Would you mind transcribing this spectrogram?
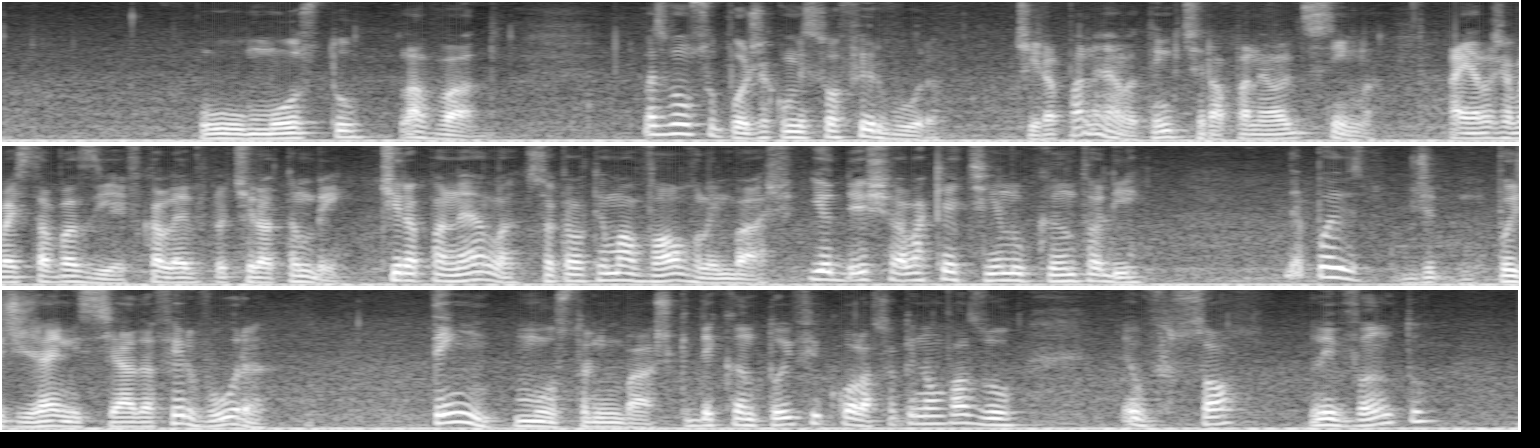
o mosto lavado. Mas vamos supor, já começou a fervura. Tira a panela, tem que tirar a panela de cima. Aí ela já vai estar vazia, fica leve para tirar também. Tira a panela, só que ela tem uma válvula embaixo. E eu deixo ela quietinha no canto ali. Depois de, depois de já iniciada a fervura, tem mosto ali embaixo que decantou e ficou lá, só que não vazou. Eu só levanto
